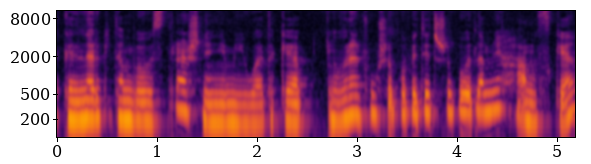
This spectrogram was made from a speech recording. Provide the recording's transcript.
Te kelnerki tam były strasznie niemiłe, takie, no wręcz muszę powiedzieć, że były dla mnie hamskie.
